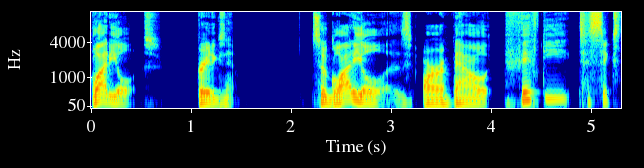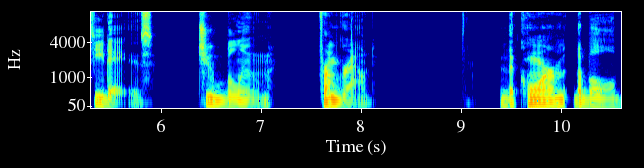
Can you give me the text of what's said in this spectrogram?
Gladiolas, great example. So gladiolas are about 50 to 60 days to bloom from ground. The corm, the bulb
